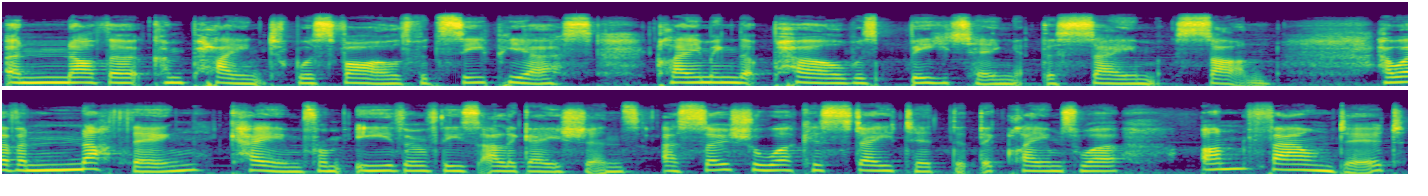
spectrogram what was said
another complaint was filed with CPS claiming that Pearl was beating the same son. However, nothing came from either of these allegations, as social workers stated that the claims were unfounded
